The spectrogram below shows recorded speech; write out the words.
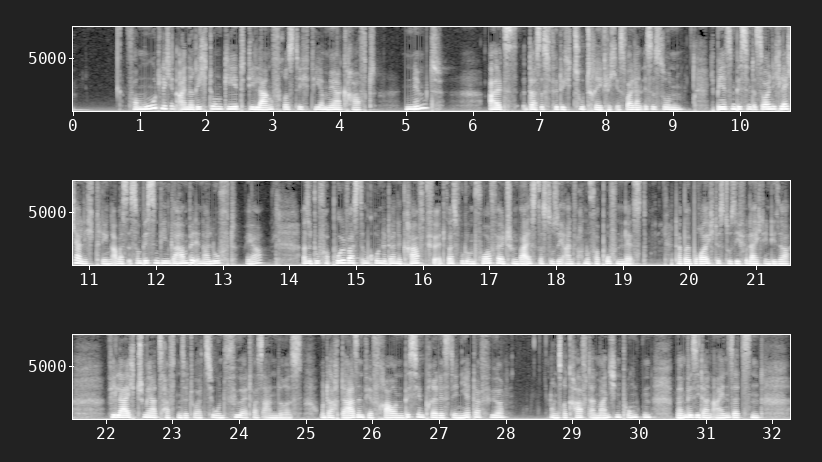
vermutlich in eine Richtung geht, die langfristig dir mehr Kraft nimmt, als dass es für dich zuträglich ist, weil dann ist es so ein, ich bin jetzt ein bisschen, das soll nicht lächerlich klingen, aber es ist so ein bisschen wie ein Gehampel in der Luft, ja. Also du verpulverst im Grunde deine Kraft für etwas, wo du im Vorfeld schon weißt, dass du sie einfach nur verpuffen lässt. Dabei bräuchtest du sie vielleicht in dieser vielleicht schmerzhaften Situation für etwas anderes. Und auch da sind wir Frauen ein bisschen prädestiniert dafür, unsere Kraft an manchen Punkten, wenn wir sie dann einsetzen,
